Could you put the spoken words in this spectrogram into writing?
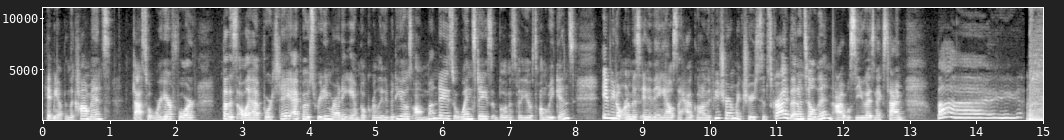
hit me up in the comments. That's what we're here for. That is all I have for today. I post reading, writing, and book related videos on Mondays, Wednesdays, bonus videos on the weekends. If you don't want to miss anything else I have going on in the future, make sure you subscribe. And until then, I will see you guys next time. Bye!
